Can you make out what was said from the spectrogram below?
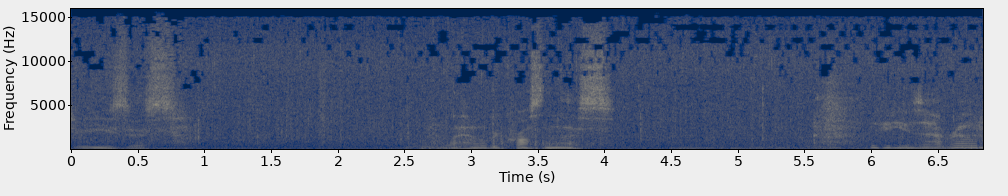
Jesus. How the hell are we crossing this? We could use that road.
